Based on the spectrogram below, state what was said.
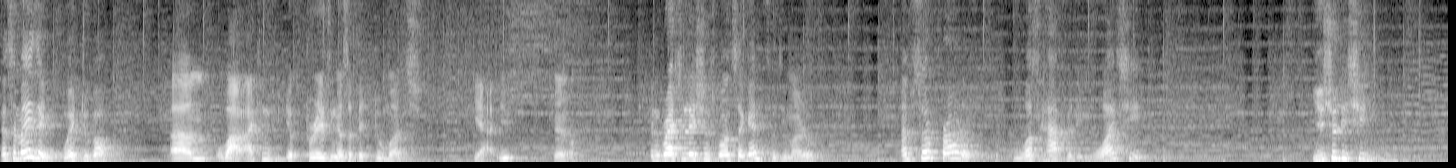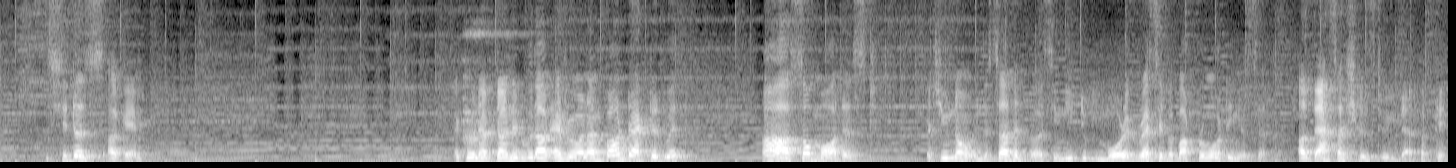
That's amazing. Way to go. Um, wow, I think you're praising us a bit too much. Yeah, you, you know. Congratulations once again, Fujimaru. I'm so proud of what's happening. Why is she? Usually she she does okay. I couldn't have done it without everyone I'm contracted with. Ah, so modest. But you know, in the servant verse, you need to be more aggressive about promoting yourself. Oh, that's why she was doing that. Okay.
